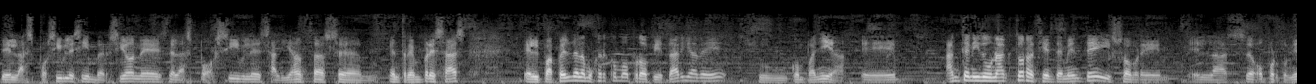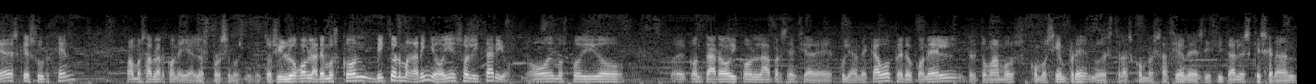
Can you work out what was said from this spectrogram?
de las posibles inversiones, de las posibles alianzas eh, entre empresas, el papel de la mujer como propietaria de su compañía. Han tenido un acto recientemente y sobre eh, las oportunidades que surgen vamos a hablar con ella en los próximos minutos. Y luego hablaremos con Víctor Magariño, hoy en solitario. No hemos podido eh, contar hoy con la presencia de Julián de Cabo, pero con él retomamos, como siempre, nuestras conversaciones digitales que serán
